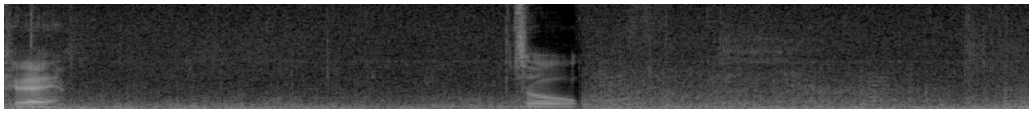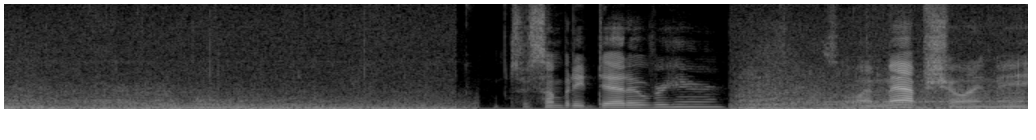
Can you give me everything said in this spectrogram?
Okay. So Is there somebody dead over here? So my map's showing me.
